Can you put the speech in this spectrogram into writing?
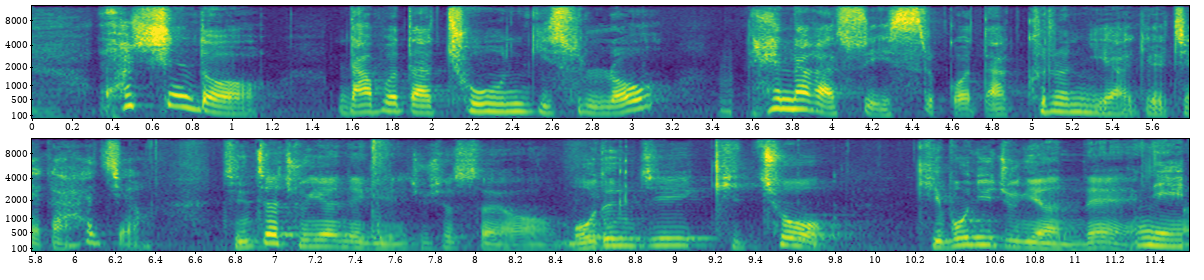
훨씬 더 나보다 좋은 기술로 해나갈 수 있을 거다. 그런 이야기를 제가 하죠. 진짜 중요한 얘기 해주셨어요. 뭐든지 기초 기본이 중요한데 네.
